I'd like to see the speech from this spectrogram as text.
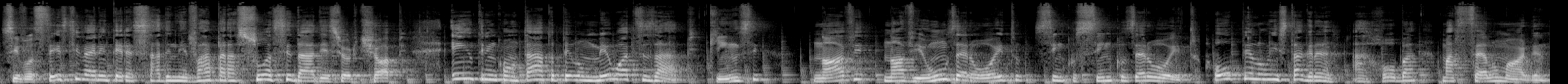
se você estiver interessado em levar para a sua cidade esse workshop, entre em contato pelo meu WhatsApp 15 991085508 ou pelo Instagram arroba Marcelo Morgan.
